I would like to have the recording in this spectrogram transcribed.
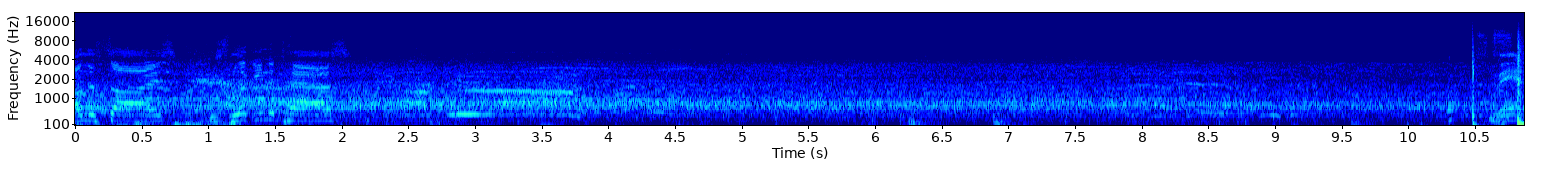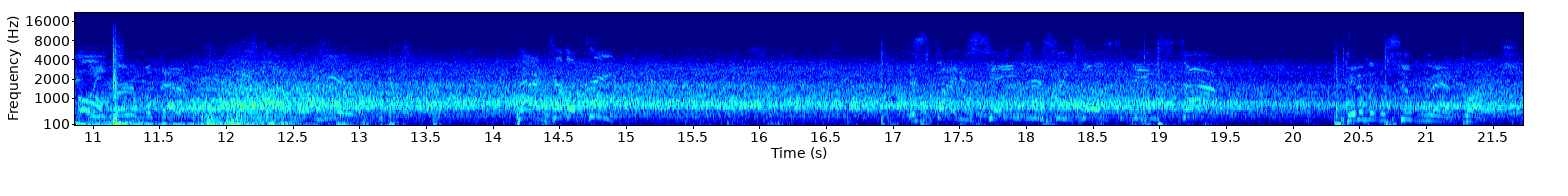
on the thighs. He's looking to pass. Man, Oh, he hurt him with that one. Back to the feet. This fight is dangerously close to being stopped. Hit him with the Superman punch.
